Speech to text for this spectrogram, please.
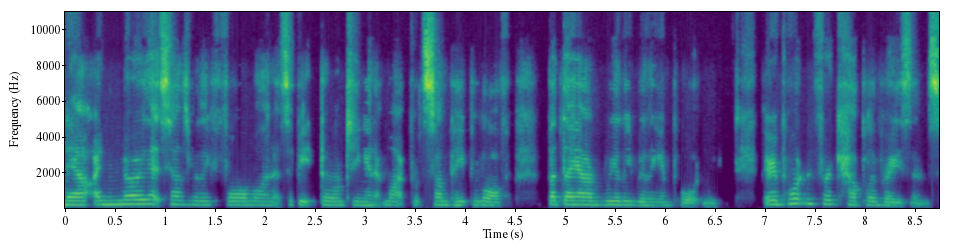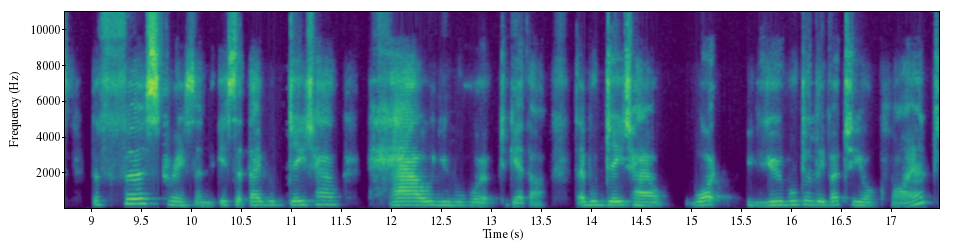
Now, I know that sounds really formal and it's a bit daunting and it might put some people off, but they are really, really important. They're important for a couple of reasons. The first reason is that they will detail how you will work together. They will detail what you will deliver to your client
